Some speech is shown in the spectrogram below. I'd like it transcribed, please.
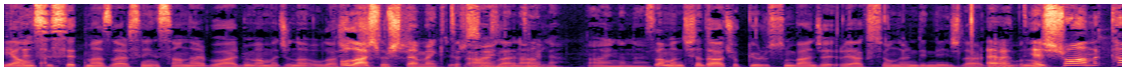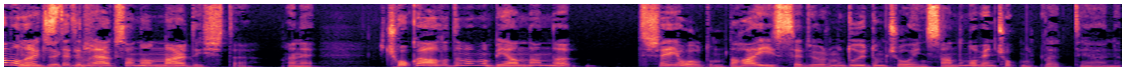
Yalnız evet. hissetmezlerse insanlar bu albüm amacına ulaşmıştır. Ulaşmış demektir. Aynen zaten. öyle. Aynen öyle. Zaman içinde daha çok görürsün bence reaksiyonların dinleyicilerden. Evet. Bunu e şu anlık tam olarak istediğim reaksiyon onlardı işte. Hani çok ağladım ama bir yandan da şey oldum. Daha iyi hissediyorum. Duydum çoğu insandan. O beni çok mutlu etti yani.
